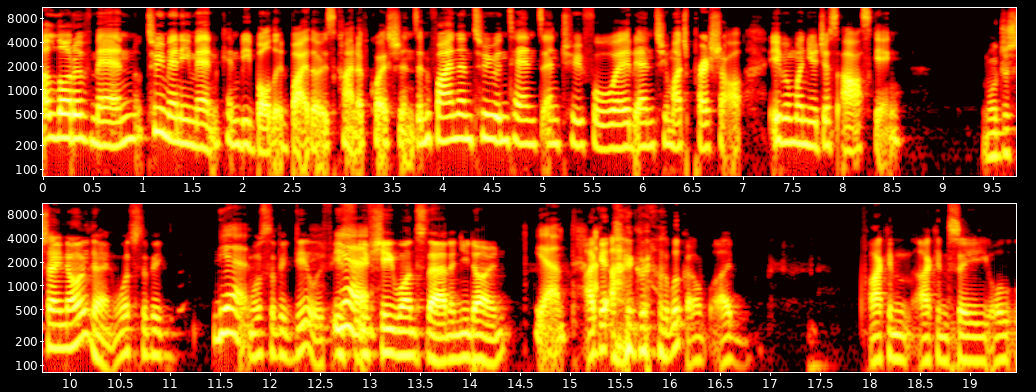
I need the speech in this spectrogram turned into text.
a lot of men, too many men, can be bothered by those kind of questions and find them too intense and too forward and too much pressure, even when you're just asking. Well, just say no then. What's the big Yeah, What's the big deal? If if, Yeah. if she wants that and you don't, yeah. I get. I agree. Look, I, I, I can I can see all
